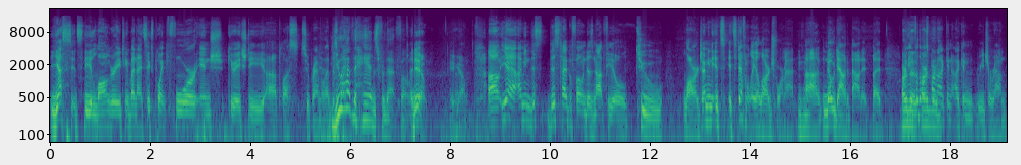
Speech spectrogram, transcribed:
Yes, it's the longer 18 by 9, 6.4 inch QHD uh, plus Super AMOLED display. You have the hands for that phone. I do. Here you go. Uh, yeah, I mean this this type of phone does not feel too large. I mean it's it's definitely a large format, uh, no doubt about it. But I mean the- for the most part, the- I can I can reach around.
